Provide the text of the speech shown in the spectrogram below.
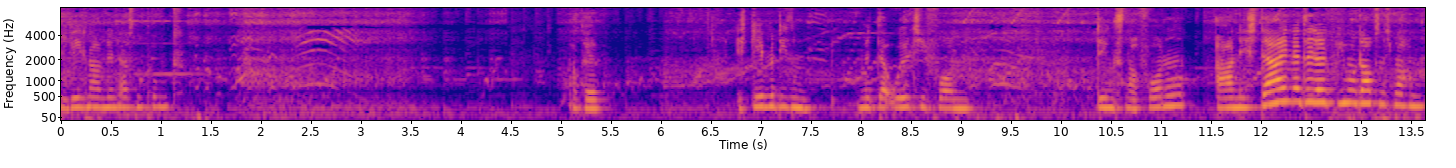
Die Gegner haben den ersten Punkt. Okay. Ich gehe mit diesem mit der Ulti von Dings nach vorne Ah, nicht. Nein, der Del Primo darf es nicht machen.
